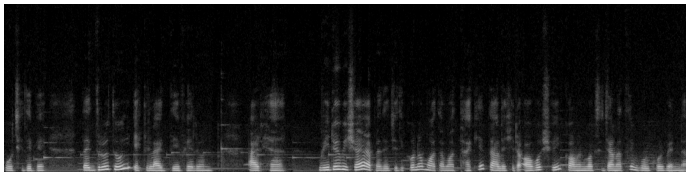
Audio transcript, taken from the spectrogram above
পৌঁছে দেবে। তাই দ্রুতই একটি লাইক দিয়ে ফেলুন। আর হ্যাঁ ভিডিও বিষয়ে আপনাদের যদি কোনো মতামত থাকে তাহলে সেটা অবশ্যই কমেন্ট বক্সে জানাতে ভুল করবেন না।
